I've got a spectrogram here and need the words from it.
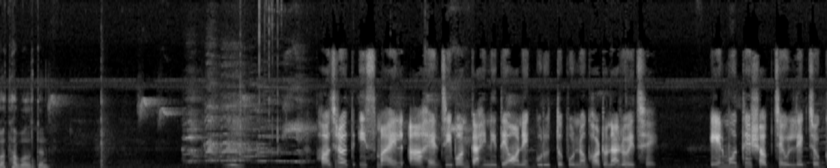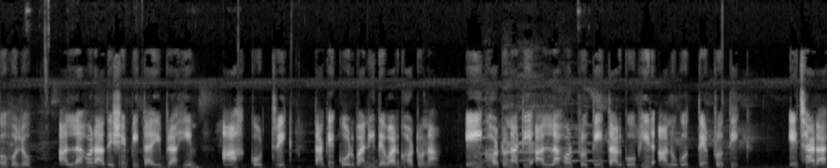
কথা বলতেন। হজরত ইসমাইল আহের জীবন কাহিনীতে অনেক গুরুত্বপূর্ণ ঘটনা রয়েছে। এর মধ্যে সবচেয়ে উল্লেখযোগ্য হল, আল্লাহর আদেশে পিতা ইব্রাহিম, আহ, কর্তৃক তাকে কোরবানি দেওয়ার ঘটনা। এই ঘটনাটি আল্লাহর প্রতি তার গভীর আনুগত্যের প্রতীক। এছাড়া,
